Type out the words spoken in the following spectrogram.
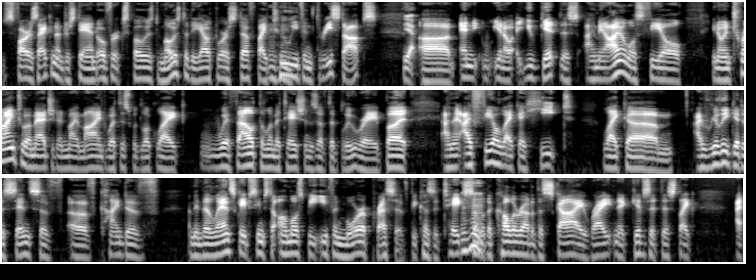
as far as I can understand, overexposed most of the outdoor stuff by two, even three stops. Yeah. Uh, and you know, you get this. I mean, I almost feel. You know, in trying to imagine in my mind what this would look like without the limitations of the Blu-ray, but I mean, I feel like a heat, like um, I really get a sense of of kind of. I mean, the landscape seems to almost be even more oppressive because it takes some Mhm. of the color out of the sky, right, and it gives it this like. I,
